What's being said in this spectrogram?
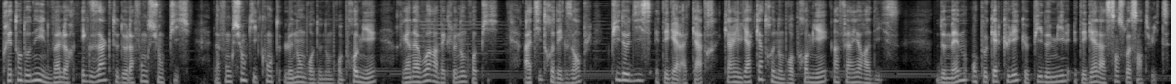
prétend donner une valeur exacte de la fonction pi, la fonction qui compte le nombre de nombres premiers, rien à voir avec le nombre pi. A titre d'exemple, pi de 10 est égal à 4, car il y a 4 nombres premiers inférieurs à 10. De même, on peut calculer que pi de 1000 est égal à 168.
